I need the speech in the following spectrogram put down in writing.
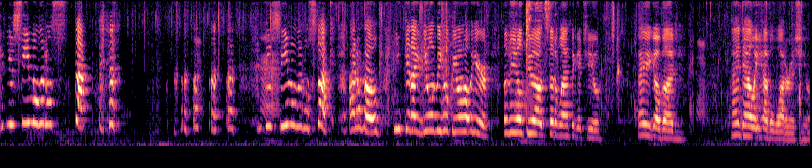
You seem a little stuck. you seem a little stuck. I don't know. You can I you want me help you out here? Let me help you out instead of laughing at you. There you go, bud. And now we have a water issue.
